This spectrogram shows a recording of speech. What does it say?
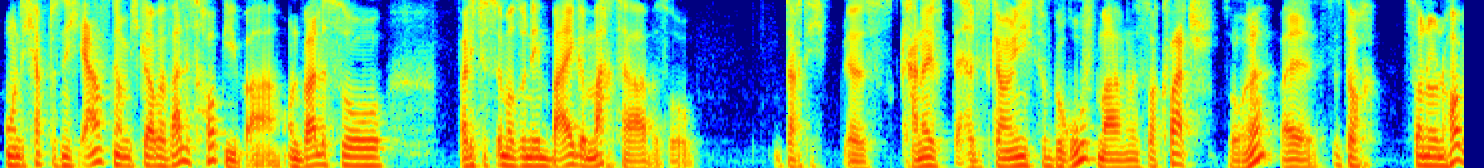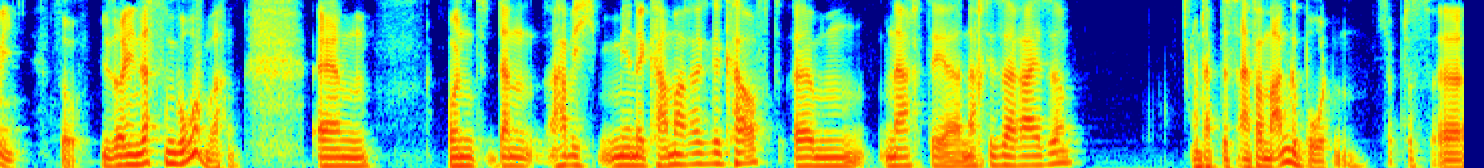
und ich habe das nicht ernst genommen. Ich glaube, weil es Hobby war und weil es so weil ich das immer so nebenbei gemacht habe, so dachte ich, das kann das kann ich nicht zum Beruf machen, das ist doch Quatsch, so, ne? Weil es ist doch, ist doch nur ein Hobby. So, wie soll ich denn das zum Beruf machen? Ähm, und dann habe ich mir eine Kamera gekauft ähm, nach der nach dieser Reise und habe das einfach mal angeboten. Ich habe das, äh,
